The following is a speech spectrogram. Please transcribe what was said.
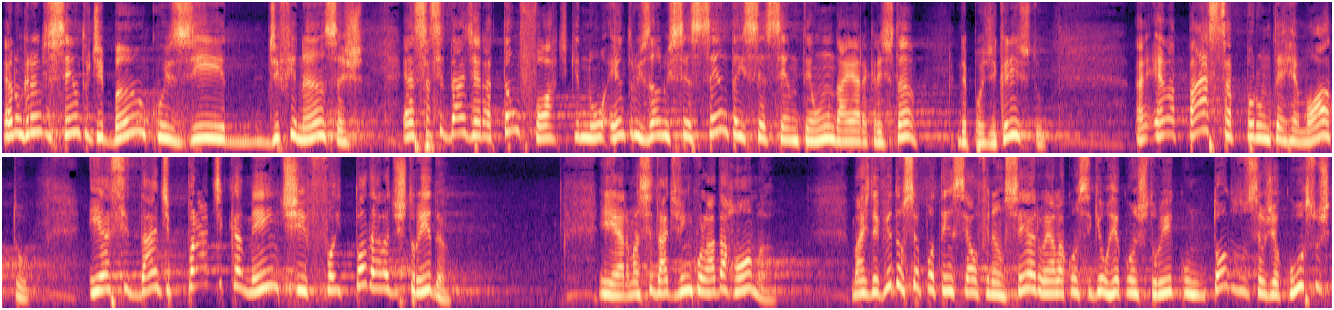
Era um grande centro de bancos e de finanças. Essa cidade era tão forte que no, entre os anos 60 e 61 da era cristã, depois de Cristo, eh, ela passa por um terremoto e a cidade praticamente foi toda ela destruída. E era uma cidade vinculada a Roma. Mas devido ao seu potencial financeiro, ela conseguiu reconstruir com todos os seus recursos,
